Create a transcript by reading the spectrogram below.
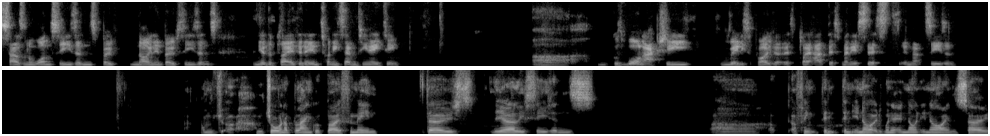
2001 seasons, both nine in both seasons. And the other player did it in 2017 18. Oh. Because one actually really surprised that this player had this many assists in that season. I'm I'm drawing a blank with both. I mean, those the early seasons. Uh, I think didn't didn't United win it in '99? So,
